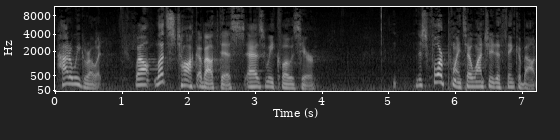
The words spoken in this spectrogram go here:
How do we grow it? Well, let's talk about this as we close here. There's four points I want you to think about.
